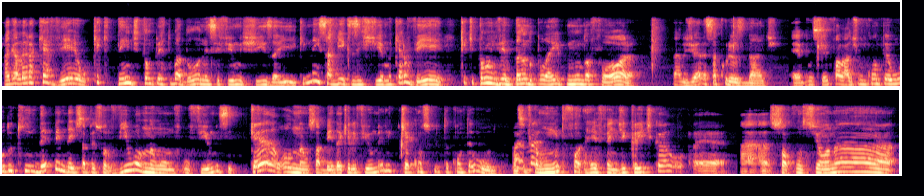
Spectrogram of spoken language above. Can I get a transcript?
a galera quer ver o que, que tem de tão perturbador nesse filme X aí, que nem sabia que existia, mas quero ver. O que estão inventando por aí mundo afora. Sabe, gera essa curiosidade. É você falar de um conteúdo que, independente se a pessoa viu ou não o filme, se quer ou não saber daquele filme, ele quer consumir o conteúdo. Mas- Você fica muito refém de crítica, é, a- a- só funciona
